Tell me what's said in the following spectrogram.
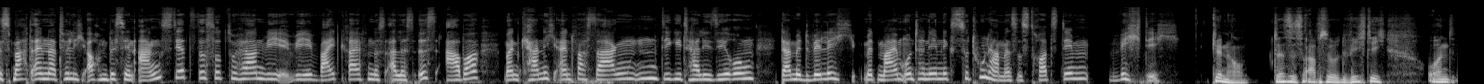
Es macht einem natürlich auch ein bisschen Angst, jetzt das so zu hören, wie, wie weitgreifend das alles ist. Aber man kann nicht einfach sagen, hm, Digitalisierung, damit will ich mit meinem Unternehmen nichts zu tun haben. Es ist trotzdem wichtig. Genau, das ist absolut wichtig. Und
